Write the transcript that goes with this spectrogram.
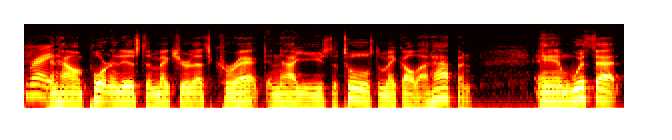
Right. and how important it is to make sure that's correct, and how you use the tools to make all that happen. And with that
